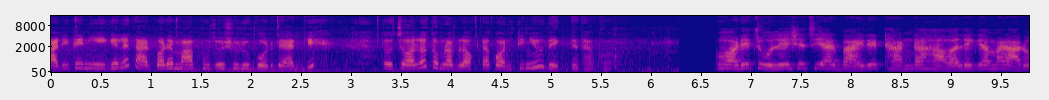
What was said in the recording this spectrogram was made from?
বাড়িতে নিয়ে গেলে তারপরে মা পুজো শুরু করবে আর কি। তো চলো তোমরা ব্লগটা কন্টিনিউ দেখতে থাকো। ঘরে চলে এসেছি আর বাইরে ঠান্ডা হাওয়া লেগে আমার আরও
